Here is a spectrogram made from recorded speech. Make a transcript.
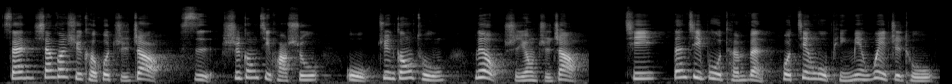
三、相关许可或执照；四、施工计划书；五、竣工图；六、使用执照；七、登记簿藤本或建物平面位置图。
